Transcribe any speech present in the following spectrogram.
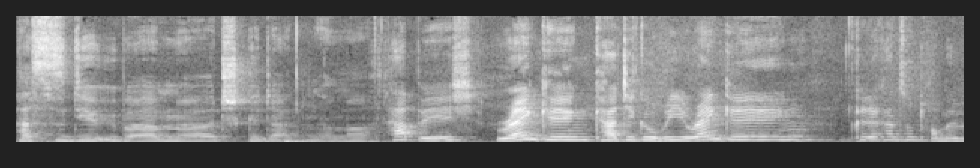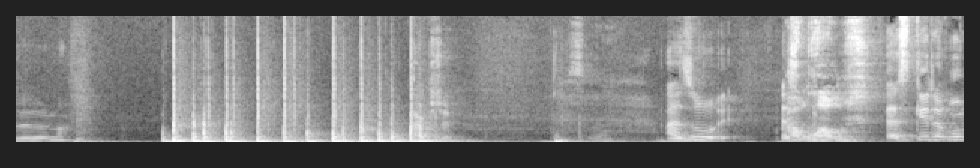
Hast du dir über Merch Gedanken gemacht? Hab ich. Ranking, Kategorie Ranking. Frieda, kannst du einen Trommelwirbel machen? Dankeschön. So. Also, es, Hau raus! es geht darum,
